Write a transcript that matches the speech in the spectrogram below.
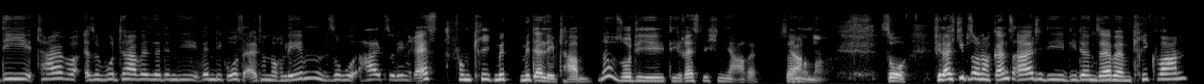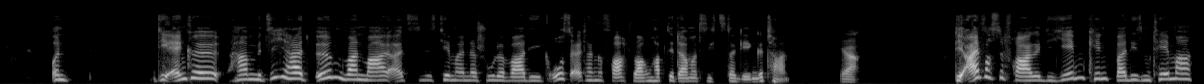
die teilweise, also wo teilweise denn die, wenn die Großeltern noch leben, so halt so den Rest vom Krieg mit, miterlebt haben. Ne? So die, die restlichen Jahre, sagen Ja. wir mal. So, vielleicht gibt es auch noch ganz alte, die, die dann selber im Krieg waren. Und die Enkel haben mit Sicherheit irgendwann mal, als dieses Thema in der Schule war, die Großeltern gefragt, warum habt ihr damals nichts dagegen getan? ja, Die einfachste Frage, die jedem Kind bei diesem Thema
